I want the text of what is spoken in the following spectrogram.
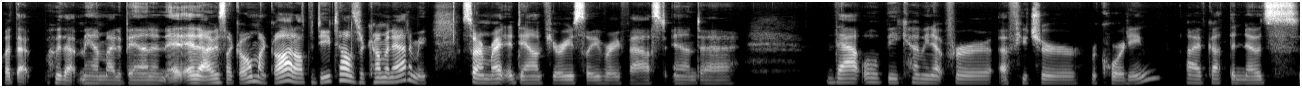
what that who that man might have been. And and I was like, oh my god, all the details are coming out of me. So I'm writing it down furiously, very fast, and uh, that will be coming up for a future recording. I've got the notes.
